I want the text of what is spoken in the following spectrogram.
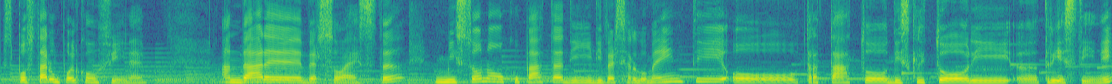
spostare un po' il confine, andare verso est. Mi sono occupata di diversi argomenti, ho trattato di scrittori eh, triestini,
